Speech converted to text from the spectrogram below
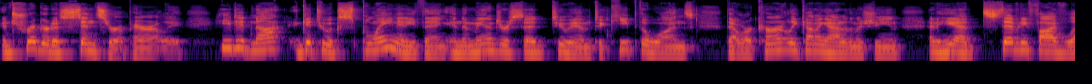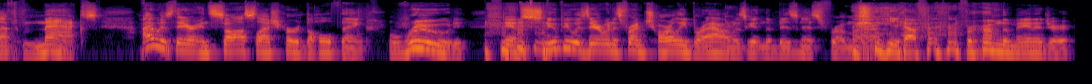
and triggered a sensor, apparently. He did not get to explain anything, and the manager said to him to keep the ones that were currently coming out of the machine, and he had 75 left max. I was there and saw slash heard the whole thing. Rude. Damn, Snoopy was there when his friend Charlie Brown was getting the business from uh, yeah. from the manager.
